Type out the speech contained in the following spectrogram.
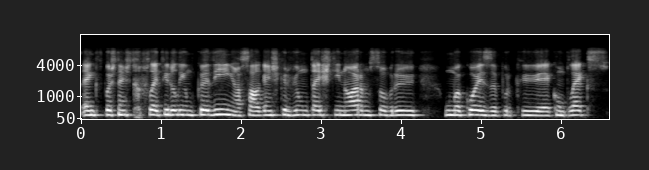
em que depois tens de refletir ali um bocadinho, ou se alguém escreveu um texto enorme sobre uma coisa porque é complexo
